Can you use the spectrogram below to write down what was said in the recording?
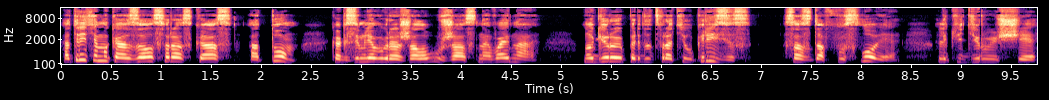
А третьим оказался рассказ о том, как Земле угрожала ужасная война, но герой предотвратил кризис, создав условия, ликвидирующие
